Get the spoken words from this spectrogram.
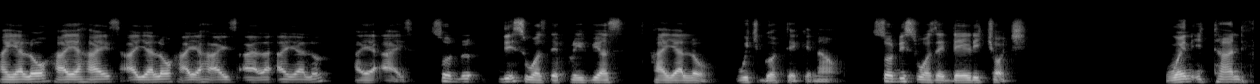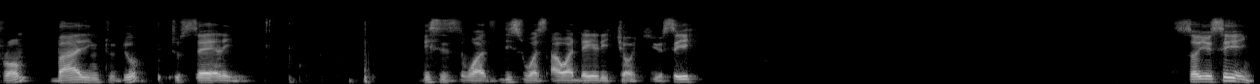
higher low, higher highs, higher low, higher highs, higher, higher low, higher highs. So the, this was the previous higher low which got taken out. So this was a daily CHoCH when it turned from buying to do to selling. This is what this was our daily CHoCH. You see? So you see,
